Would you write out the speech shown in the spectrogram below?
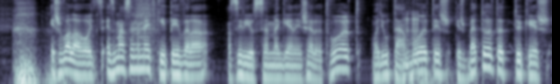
És valahogy, ez már szerintem egy-két évvel a, a Sirius szem megjelenés előtt volt, vagy után uh-huh. volt, és, és betöltöttük, és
